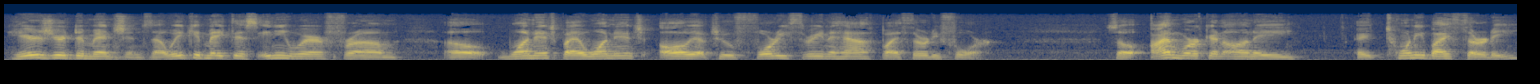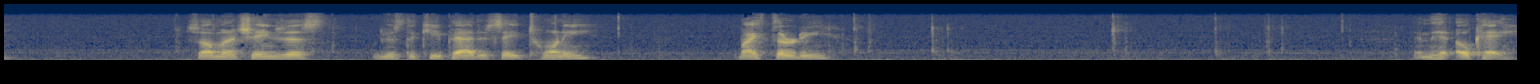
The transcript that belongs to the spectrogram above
Here's your dimensions. Now we can make this anywhere from uh, one inch by one inch all the way up to 43 and a half by 34. So I'm working on a, a 20 by 30. So I'm going to change this, use the keypad to say 20 by 30. And hit OK.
